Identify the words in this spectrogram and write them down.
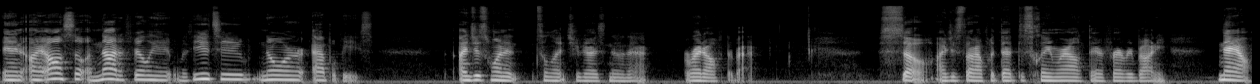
And I also am not affiliated with YouTube nor Applebee's. I just wanted to let you guys know that right off the bat. So I just thought I'd put that disclaimer out there for everybody. Now,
